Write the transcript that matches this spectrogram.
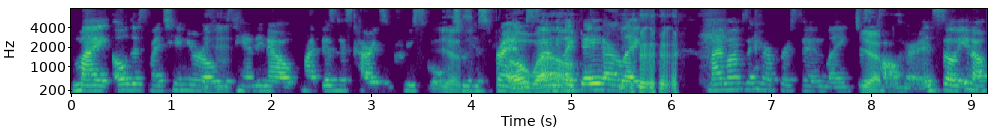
my oldest, my 10 year old, mm-hmm. is handing out my business cards in preschool yes. to his friends. Oh, wow. So, I mean, like they are like, my mom's a hair person, like just yep. call her. And so, you know,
